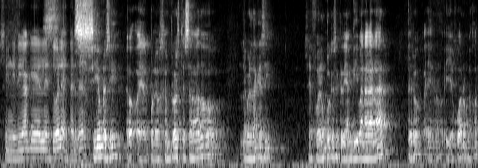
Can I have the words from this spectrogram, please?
Significa que les duele perder. Sí, hombre, sí. Eh, Por ejemplo, este sábado, la verdad que sí. Se fueron porque se creían que iban a ganar, pero ellos jugaron mejor.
